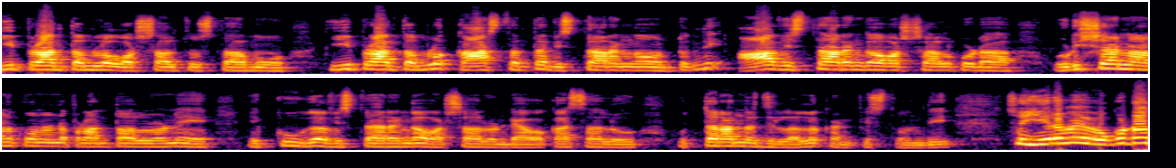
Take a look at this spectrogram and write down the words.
ఈ ప్రాంతంలో వర్షాలు చూస్తాము. ఈ ప్రాంతంలో కాస్తంత విస్తారంగా ఉంటుంది. ఆ విస్తారంగా వర్షాలు కూడా ఒడిశాను అనుకున్న ప్రాంతాల్లోనే ఎక్కువగా విస్తారంగా వర్షాలు ఉండే అవకాశాలు ఉత్తరాంధ్ర జిల్లాలో కనిపిస్తుంది. సో ఇరవై ఒకటో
